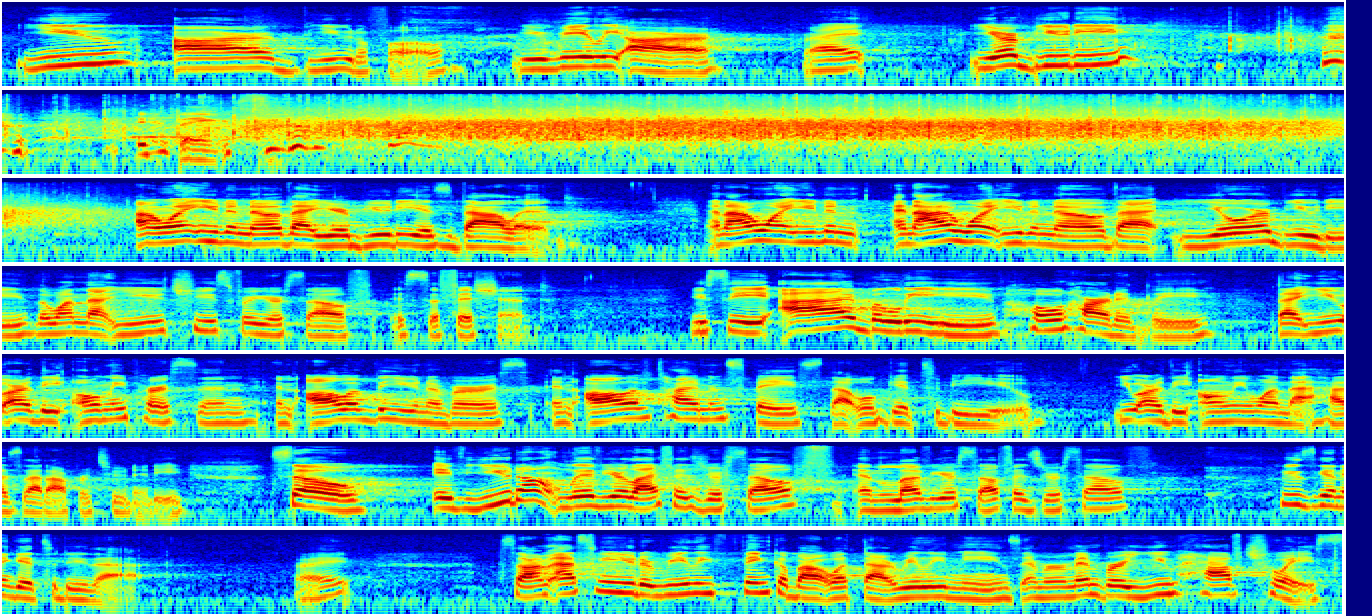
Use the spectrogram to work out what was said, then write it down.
you are beautiful. You really are, right? Your beauty, thanks. I want you to know that your beauty is valid. And I want you to and I want you to know that your beauty, the one that you choose for yourself, is sufficient. You see, I believe wholeheartedly that you are the only person in all of the universe, in all of time and space, that will get to be you. You are the only one that has that opportunity. So if you don't live your life as yourself and love yourself as yourself, who's going to get to do that? Right? So I'm asking you to really think about what that really means. And remember, you have choice.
